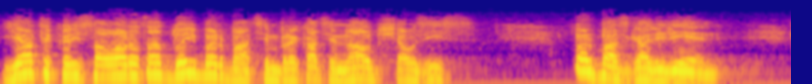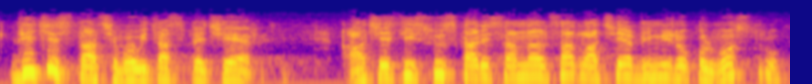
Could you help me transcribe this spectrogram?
iată că li s-au arătat doi bărbați îmbrăcați în alb și au zis, Bărbați galileeni, de ce stați și vă uitați spre cer? Acest Iisus care s-a înălțat la cer din mijlocul vostru,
